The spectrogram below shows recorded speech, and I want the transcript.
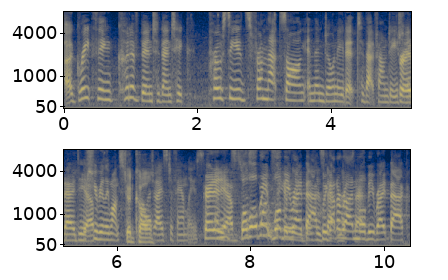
a great thing could have been to then take proceeds from that song and then donate it to that foundation. Great idea. If she really wants to Good call. apologize to families. Great And idea. Well, we'll be, we'll be right back. We got to run. upset. We'll be right back.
